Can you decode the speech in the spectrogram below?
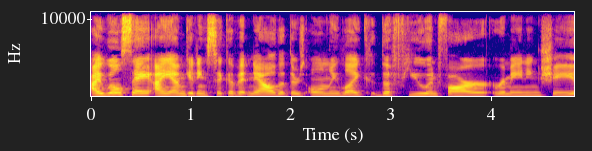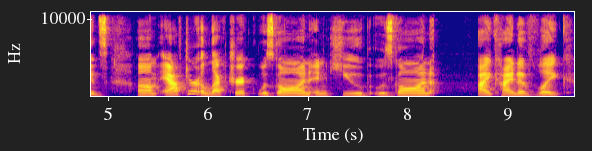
I will say I am getting sick of it now that there's only like the few and far remaining shades. Um, after Electric was gone and Cube was gone, I kind of like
